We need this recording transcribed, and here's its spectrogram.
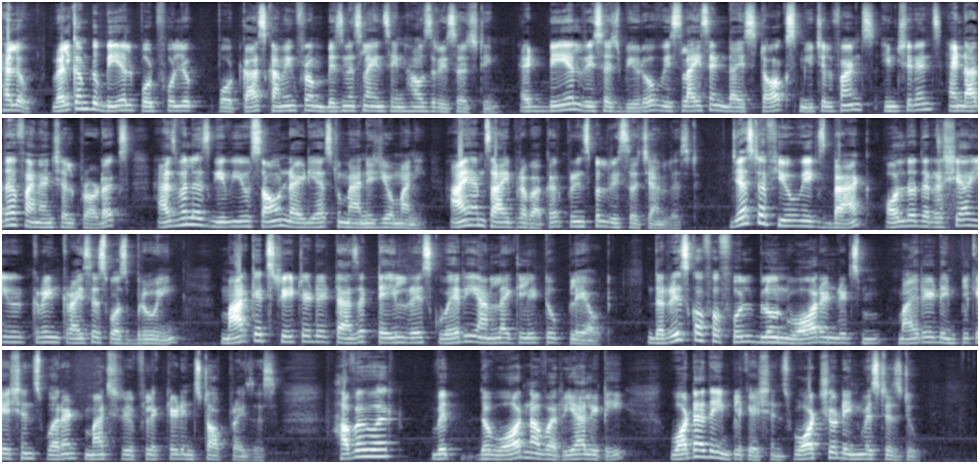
Hello, welcome to BL Portfolio Podcast coming from Business Line's in house research team. At BL Research Bureau, we slice and dice stocks, mutual funds, insurance, and other financial products, as well as give you sound ideas to manage your money. I am Sai Prabhakar, Principal Research Analyst. Just a few weeks back, although the Russia Ukraine crisis was brewing, markets treated it as a tail risk very unlikely to play out. The risk of a full blown war and its myriad implications weren't much reflected in stock prices. However, with the war now a reality, what are the implications? What should investors do?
